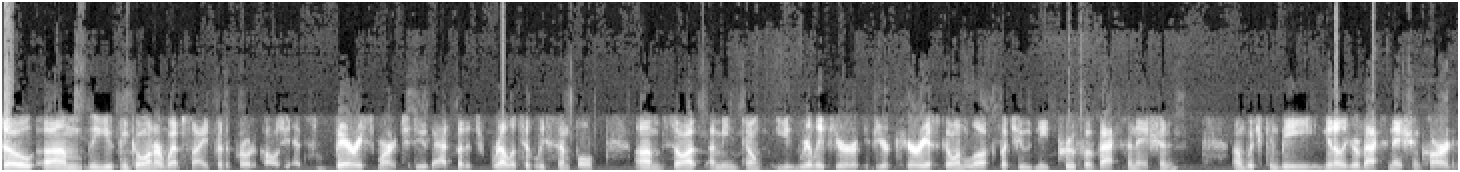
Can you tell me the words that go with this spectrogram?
So um, you can go on our website for the protocols. It's very smart to do that, but it's relatively simple. Um, so I, I mean, don't you, really if you're if you're curious, go and look. But you need proof of vaccination, um, which can be you know your vaccination card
